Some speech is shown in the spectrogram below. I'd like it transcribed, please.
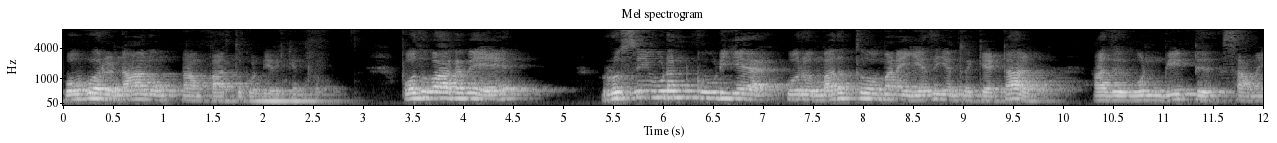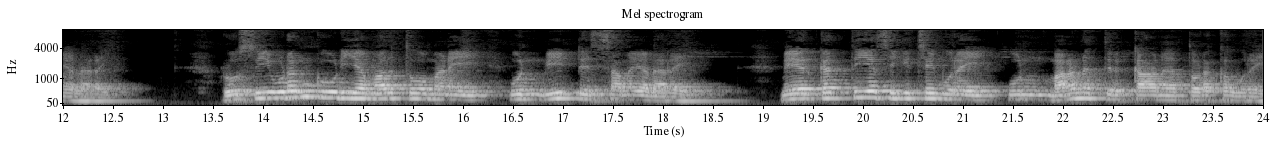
ஒவ்வொரு நாளும் நாம் பார்த்து கொண்டிருக்கின்றோம். பொதுவாகவே ருசியுடன் கூடிய ஒரு மருத்துவமனை எது என்று கேட்டால் அது உன் வீட்டு சமையலறை ருசியுடன் கூடிய மருத்துவமனை உன் வீட்டு சமையலறை மேற்கத்திய சிகிச்சை முறை உன் மரணத்திற்கான தொடக்க உரை.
